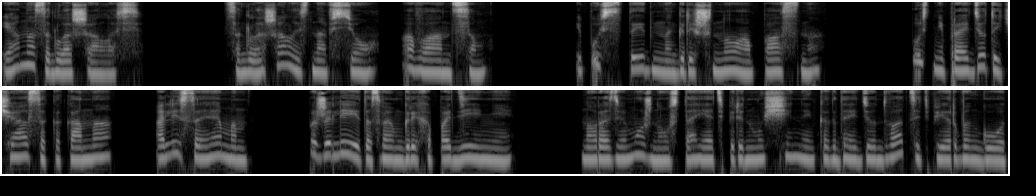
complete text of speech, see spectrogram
и она соглашалась. Соглашалась на все, авансом. И пусть стыдно, грешно, опасно. Пусть не пройдет и часа, как она, Алиса Эммон, пожалеет о своем грехопадении, но разве можно устоять перед мужчиной, когда идет двадцать первый год,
